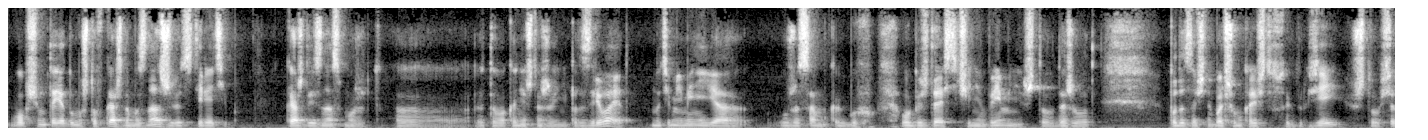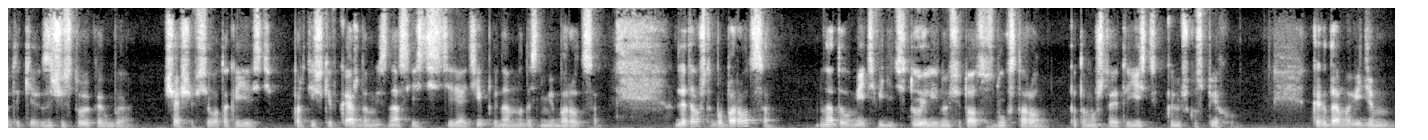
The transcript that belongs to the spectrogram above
В общем-то, я думаю, что в каждом из нас живет стереотип. каждый из нас может этого, конечно же, не подозревает, но тем не менее я уже сам как бы убеждаюсь с течением времени, что даже вот по достаточно большому количеству своих друзей, что все-таки зачастую как бы чаще всего так и есть. Практически в каждом из нас есть стереотипы, и нам надо с ними бороться. Для того, чтобы бороться, надо уметь видеть ту или иную ситуацию с двух сторон, потому что это есть ключ к успеху. Когда мы видим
